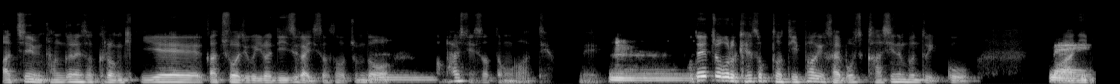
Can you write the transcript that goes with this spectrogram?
마침 당근에서 그런 기회가 주어지고 이런 니즈가 있어서 좀더 음, 팔수 있었던 것 같아요. 네. 음, 모델 쪽으로 계속 더 딥하게 가보, 가시는 분도 있고 뭐 네. 아니면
